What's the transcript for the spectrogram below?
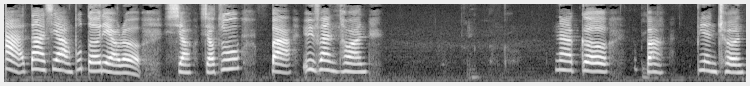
啊，大象不得了了！小小猪把御饭团那个把变成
